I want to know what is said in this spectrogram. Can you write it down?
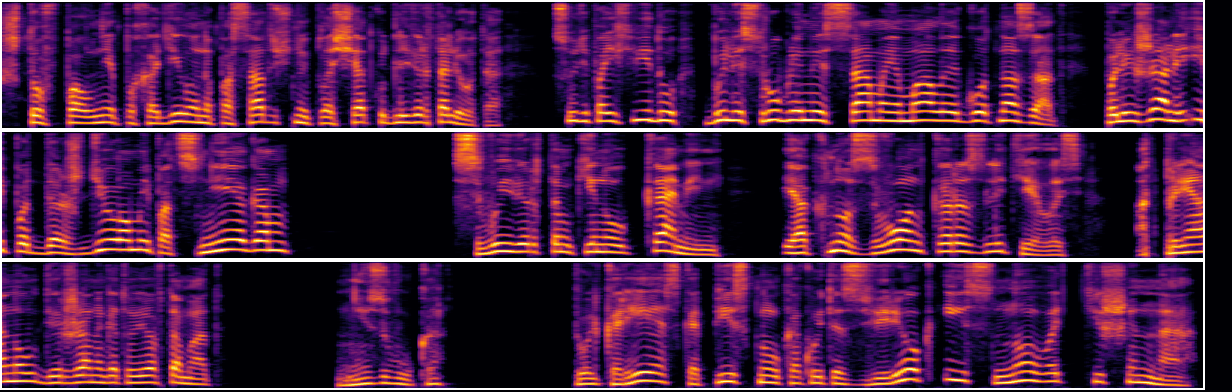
что вполне походило на посадочную площадку для вертолета — судя по их виду, были срублены самое малое год назад, полежали и под дождем, и под снегом. С вывертом кинул камень, и окно звонко разлетелось. Отпрянул, держа на готове автомат. Ни звука. Только резко пискнул какой-то зверек, и снова тишина.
